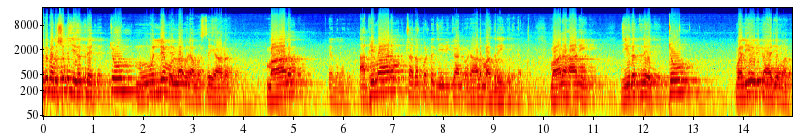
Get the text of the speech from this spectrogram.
ഒരു മനുഷ്യന്റെ ജീവിതത്തിൽ ഏറ്റവും മൂല്യമുള്ള ഒരു അവസ്ഥയാണ് മാനം എന്നുള്ളത്. അഭിമാനം ക്ഷതപ്പെട്ട് ജീവിക്കാൻ ഒരാളും ആഗ്രഹിക്കുന്നില്ല. മാനഹാനി ജീവിതത്തിലെ ഏറ്റവും വലിയൊരു കാര്യമാണ്.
